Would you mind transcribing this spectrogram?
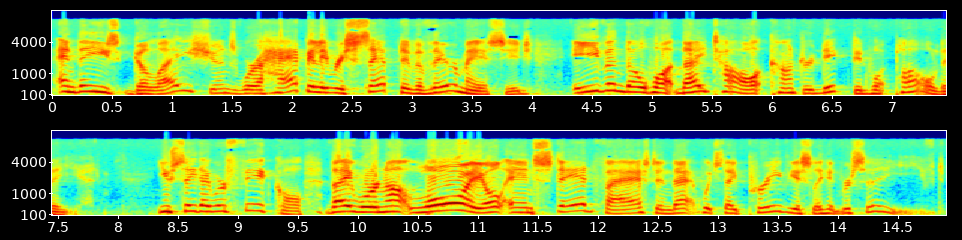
and these Galatians were happily receptive of their message even though what they taught contradicted what Paul did. You see, they were fickle. They were not loyal and steadfast in that which they previously had received.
